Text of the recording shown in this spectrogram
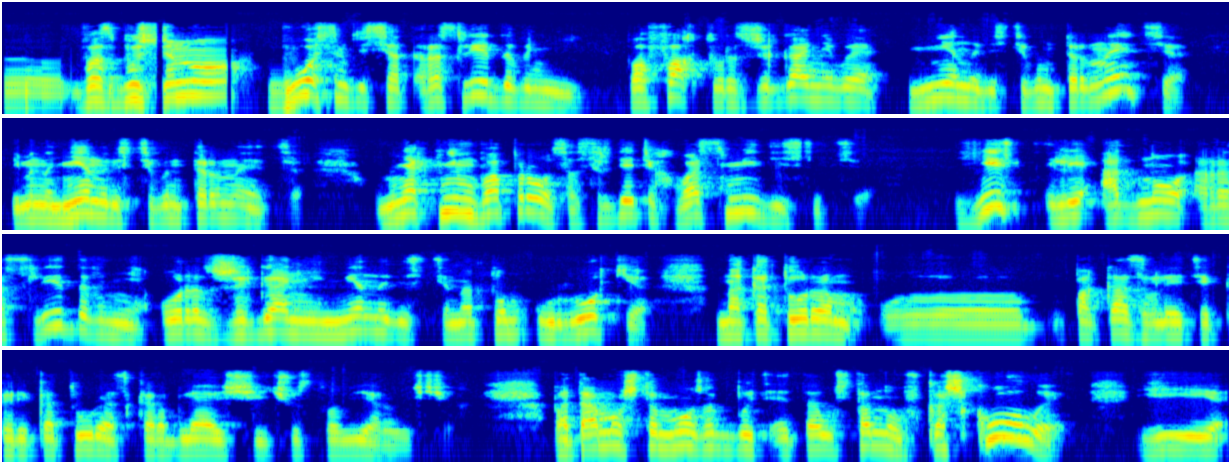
возбуждено 80 расследований по факту разжигания ненависти в интернете, именно ненависти в интернете, у меня к ним вопрос, а среди этих 80 есть ли одно расследование о разжигании ненависти на том уроке, на котором э, показывали эти карикатуры, оскорбляющие чувства верующих? Потому что, может быть, это установка школы, и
